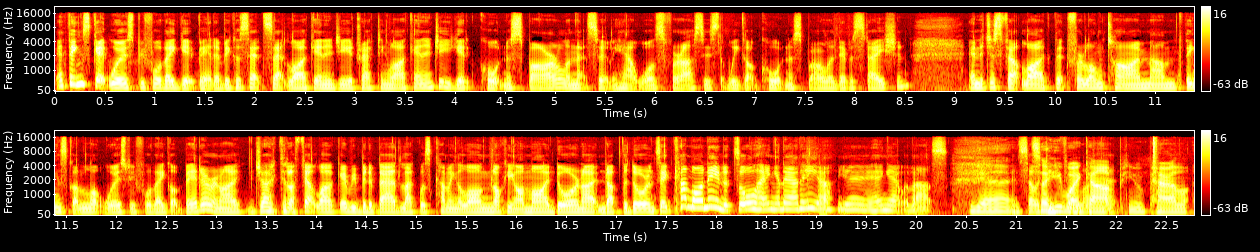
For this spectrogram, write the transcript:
and things get worse before they get better because that's that like energy attracting like energy. You get caught in a spiral, and that's certainly how it was for us. Is that we got caught in a spiral of devastation, and it just felt like that for a long time um, things got a lot worse before they got better. And I joked that I felt like every bit of bad luck was coming along, knocking on my door, and I opened up the door and said, "Come on in, it's all hanging out here. Yeah, hang out with us." Yeah. And so, so he woke like up, that. you were paralyzed.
